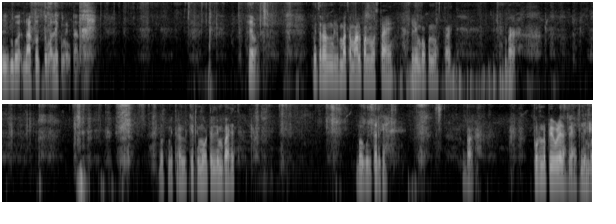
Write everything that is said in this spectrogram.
लिंब दाखवतो तुम्हाला एक मिनिटात. हे बघा. मित्रांनो लिंबाचा माल पण मस्त आहे. लिंब पण मस्त आहे. बघा. बघ मित्रांनो किती मोठे लिंब आहेत. बघून तर घ्या. बघा. पूर्ण पिवळे झाले आहेत लिंब.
